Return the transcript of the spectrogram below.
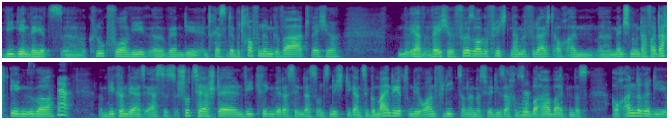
wie gehen wir jetzt äh, klug vor, wie äh, werden die Interessen der Betroffenen gewahrt, welche, ja, welche Fürsorgepflichten haben wir vielleicht auch einem äh, Menschen unter Verdacht gegenüber. Ja. Wie können wir als erstes Schutz herstellen? Wie kriegen wir das hin, dass uns nicht die ganze Gemeinde jetzt um die Ohren fliegt, sondern dass wir die Sache ja. so bearbeiten, dass auch andere, die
